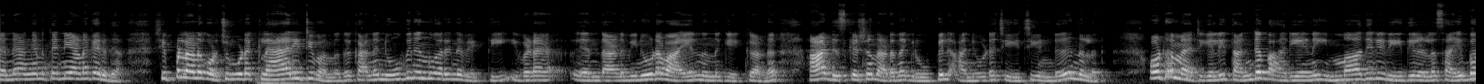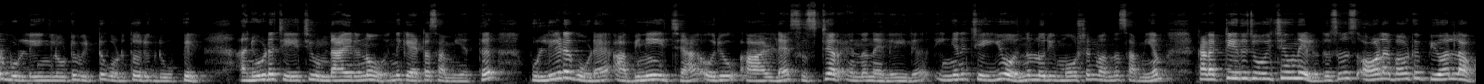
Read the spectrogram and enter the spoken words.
തന്നെ അങ്ങനെ തന്നെയാണ് കരുതുക. പക്ഷെ ഇപ്പോഴാണ് കുറച്ചും കൂടെ ക്ലാരിറ്റി വന്നത്. കാരണം നൂബിൻ എന്ന് പറയുന്ന വ്യക്തി ഇവിടെ എന്താണ് വിനുയുടെ വായിൽ നിന്ന് കേൾക്കുകയാണ്. ആ ഡിസ്കഷൻ നടന്ന ഗ്രൂപ്പിൽ അനുയുടെ ചേച്ചി ഉണ്ട് എന്നുള്ളത്. ഓട്ടോമാറ്റിക്കലി തന്റെ ഭാര്യേനെ ഇമാതിരി രീതിയിലുള്ള സൈബർ ബുള്ളിങ്ങിലോട്ട് വിട്ടുകൊടുത്ത ഒരു ഗ്രൂപ്പിൽ അനുയുടെ ചേച്ചി ഉണ്ടായിരുന്നോ എന്ന് കേട്ട സമയത്ത് പുള്ളിയുടെ കൂടെ അഭിനയിച്ച ഒരു ആളുടെ സിസ്റ്റർ എന്ന നിലയിൽ ഇങ്ങനെ ചെയ്യുമോ എന്നുള്ളൊരു ഇമോഷൻ വന്ന സമയം കണക്ട് ചെയ്ത് ചോദിച്ചു ഉള്ളൂ this is all about a pure love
